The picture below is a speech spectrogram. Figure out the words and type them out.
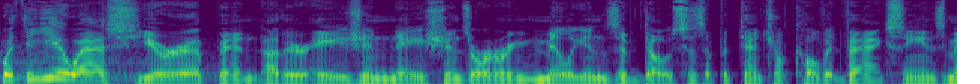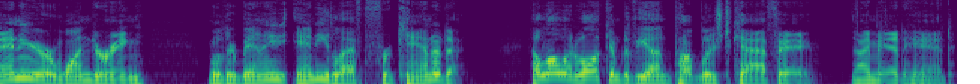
With the U.S., Europe, and other Asian nations ordering millions of doses of potential COVID vaccines, many are wondering will there be any, any left for Canada? Hello and welcome to the Unpublished Cafe. I'm Ed Hand.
